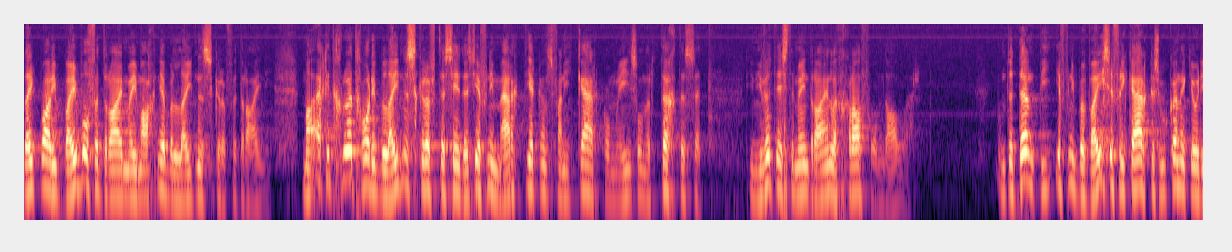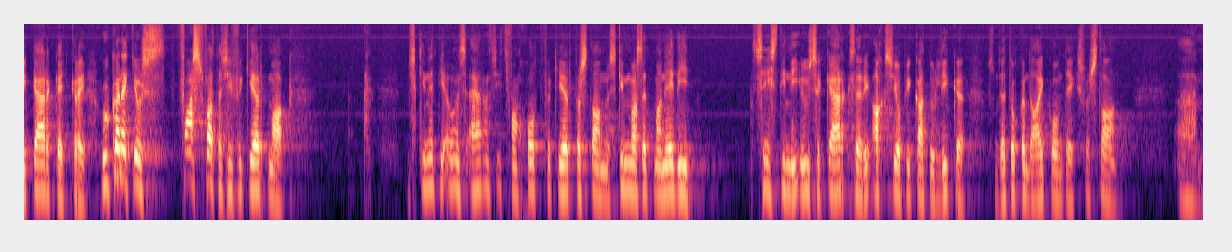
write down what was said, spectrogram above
blykbaar die Bybel verdraai, maar jy mag nie 'n belydenisskrif verdraai nie. Maar ek het groot geword die belydenisskrifte sê dis een van die merktekens van die kerk om mense onder tug te sit. Die Nuwe Testament draai hulle graf om daaroor om te dink die een van die bewyse vir die kerk is hoe kan ek jou uit die kerk uit kry? Hoe kan ek jou vasvat as jy verkeerd maak? Miskien het die ouens eers iets van God verkeerd verstaan. Miskien was dit maar net die 16de eeuse kerk se reaksie op die katolieke. Ons moet dit ook in daai konteks verstaan. Ehm um,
